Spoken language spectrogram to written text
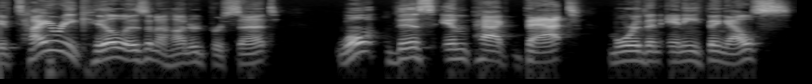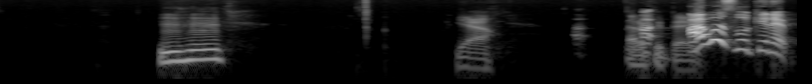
if Tyreek Hill isn't 100%, won't this impact that more than anything else? Mhm. Yeah. That'll be big. I, I was looking at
